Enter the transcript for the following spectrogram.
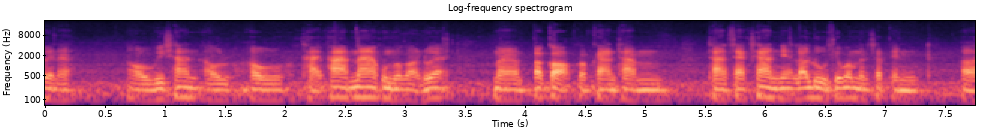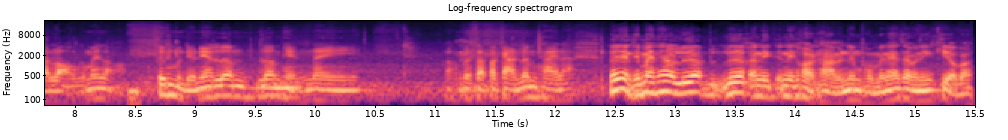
ด้วยนะ เอาวิชั่นเอาเอาถ่ายภาพหน้าคุณมาก่อนด้วย มาประกอบกับการทำ transaction เนี่ยแล้วดูซิว่ามันจะเป็นเอ่อหลอกหรือไม่หลอก ซึ่งเหมือนเดี๋ยวนี้เริ่มเริ่มเห็นในบริษัทประกันเริ่มใช้ละแล้วอย่างที่มันให้เราเลือกเลือกอันนี้อันนี้ขอถามนิดนึงผมไม่แน่ใจวันนี้เกี่ยวป่ะ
